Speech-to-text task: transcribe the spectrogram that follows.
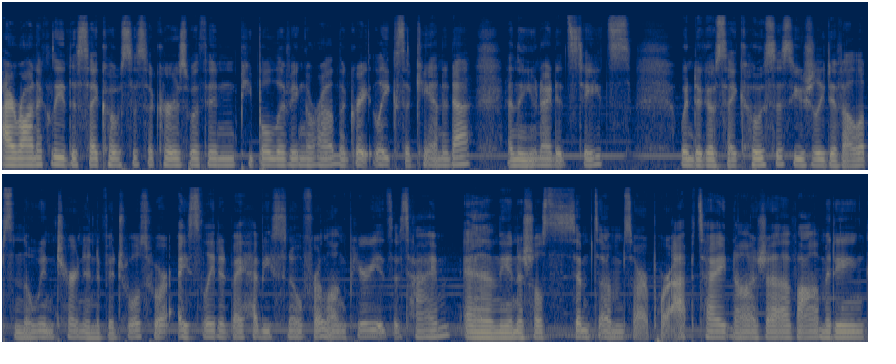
Ironically, the psychosis occurs within people living around the Great Lakes of Canada and the United States. Wendigo psychosis usually develops in the winter in individuals who are isolated by heavy snow for long periods of time, and the initial symptoms are poor appetite, nausea, vomiting.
